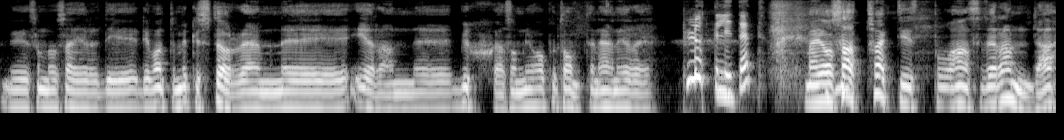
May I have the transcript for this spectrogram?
det som jag säger, det, det var inte mycket större än eh, eran eh, byscha som ni har på tomten här nere. Pluttelitet. Men jag satt faktiskt på hans veranda,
